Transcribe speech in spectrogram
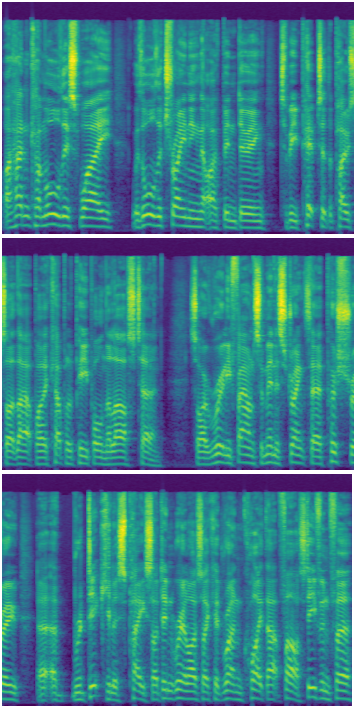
I hadn't come all this way with all the training that I've been doing to be pipped at the post like that by a couple of people on the last turn. So I really found some inner strength there, pushed through at a ridiculous pace. I didn't realise I could run quite that fast, even for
